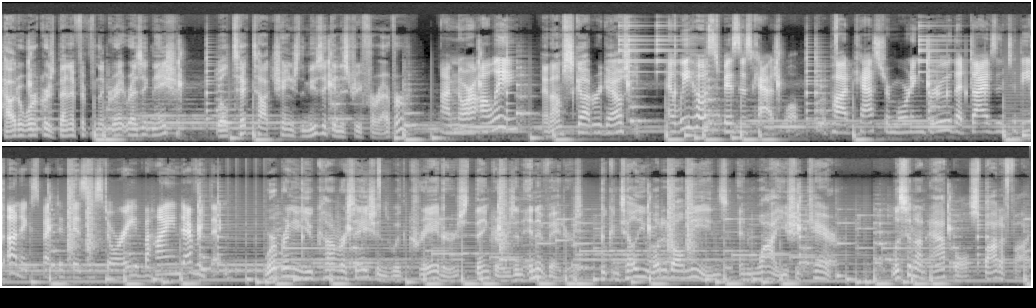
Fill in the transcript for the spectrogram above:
How do workers benefit from the great resignation? Will TikTok change the music industry forever? I'm Nora Ali. And I'm Scott Rogowsky. And we host Business Casual, a podcast from Morning Brew that dives into the unexpected business story behind everything. We're bringing you conversations with creators, thinkers, and innovators who can tell you what it all means and why you should care. Listen on Apple, Spotify,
